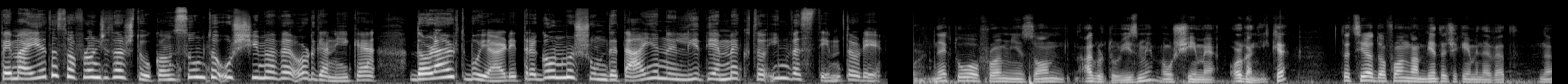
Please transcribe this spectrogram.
Pema e Jetës ofron gjithashtu konsum të ushqimeve organike. Dorart Bujari tregon më shumë detaje në lidhje me këtë investim të ri. Ne këtu ofrojmë një zonë agroturizmi me ushqime organike, të cilat do ofrohen nga ambientet që kemi ne vetë në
